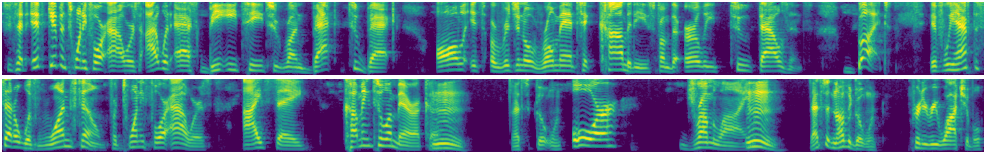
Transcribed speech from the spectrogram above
She said, if given 24 hours, I would ask BET to run back to back all its original romantic comedies from the early 2000s. But if we have to settle with one film for 24 hours, I'd say Coming to America Mm, that's a good one. or Drumline. Mm, that's another good one. Pretty rewatchable.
